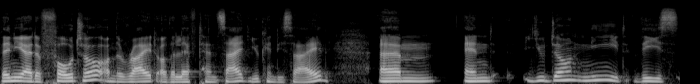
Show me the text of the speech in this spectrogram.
Then you add a photo on the right or the left hand side, you can decide. Um, and you don't need these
